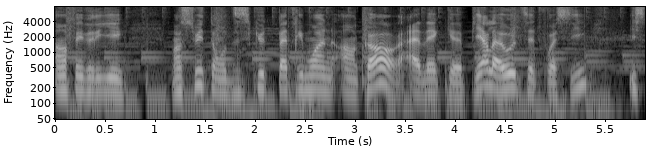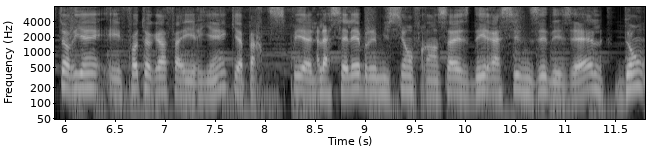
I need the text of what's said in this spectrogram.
en février. Ensuite, on discute patrimoine encore avec euh, Pierre Lahoud cette fois-ci, historien et photographe aérien qui a participé à la célèbre émission française Des racines et des ailes, dont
